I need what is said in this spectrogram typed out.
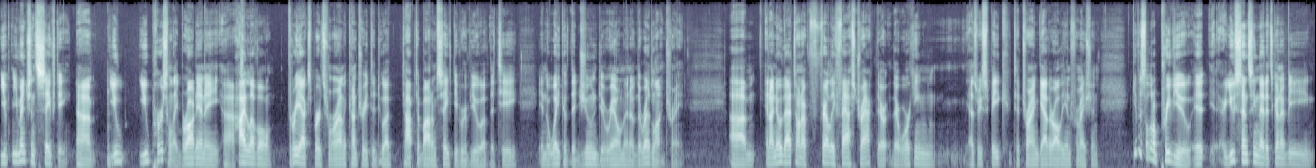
you, you mentioned safety. Mm-hmm. You you personally brought in a high level three experts from around the country to do a top to bottom safety review of the T in the wake of the June derailment of the Red Line train. Um, and I know that's on a fairly fast track. They're they're working as we speak to try and gather all the information. Give us a little preview. It, are you sensing that it's going to be,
